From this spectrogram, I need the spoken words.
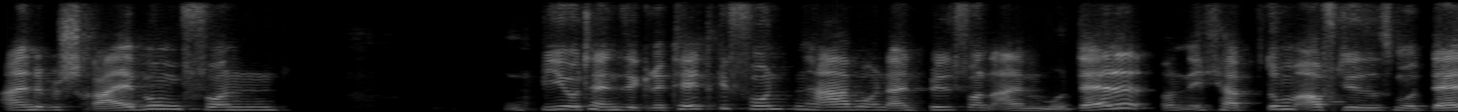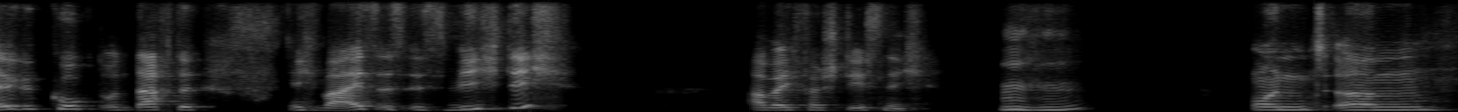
eine Beschreibung von Biotensegrität gefunden habe und ein Bild von einem Modell. Und ich habe dumm auf dieses Modell geguckt und dachte, ich weiß, es ist wichtig, aber ich verstehe es nicht. Mhm. Und ähm,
